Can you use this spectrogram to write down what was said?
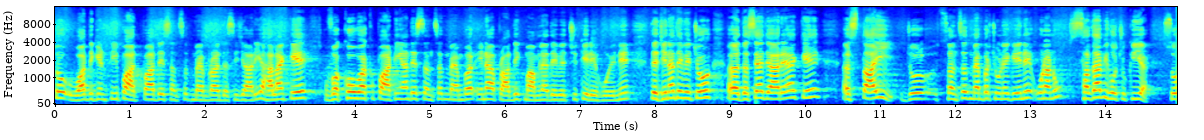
ਤੋਂ ਵੱਧ ਗਿਣਤੀ ਭਾਜਪਾ ਦੇ ਸੰਸਦ ਮੈਂਬਰਾਂ ਦੀ ਦੱਸੀ ਜਾ ਰਹੀ ਹੈ। ਹਾਲਾਂਕਿ ਵੱਖੋ-ਵੱਖ ਪਾਰਟੀਆਂ ਦੇ ਸੰਸਦ ਮੈਂਬਰ ਇਹਨਾਂ ਅਪਰਾਧਿਕ ਮਾਮਲਿਆਂ ਦੇ ਵਿੱਚ ਘਿਰੇ ਹੋਏ ਨੇ ਤੇ ਜਿਨ੍ਹਾਂ ਦੇ ਵਿੱਚੋਂ ਦੱਸਿਆ ਜਾ ਰਿਹਾ ਹੈ ਕਿ 27 ਜੋ ਸੰਸਦ ਮੈਂਬਰ ਚੁਣੇ ਗਏ ਨੇ, ਉਹਨਾਂ ਨੂੰ ਸਜ਼ਾ ਵੀ ਹੋ ਚੁੱਕੀ ਹੈ। ਸੋ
